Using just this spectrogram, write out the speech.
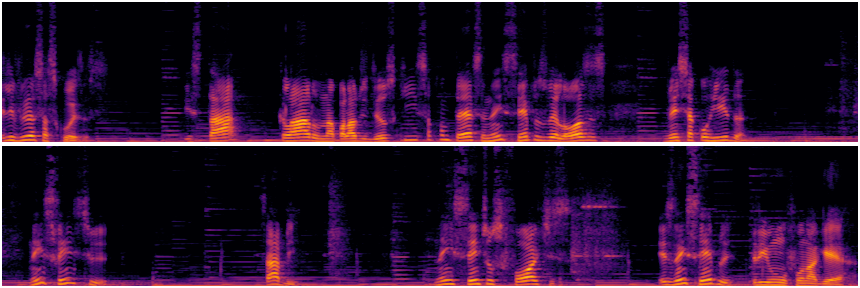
ele viu essas coisas. Está claro na palavra de Deus que isso acontece. Nem sempre os velozes vencem a corrida. Nem sente, sabe? Nem sente os fortes. Eles nem sempre triunfam na guerra.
